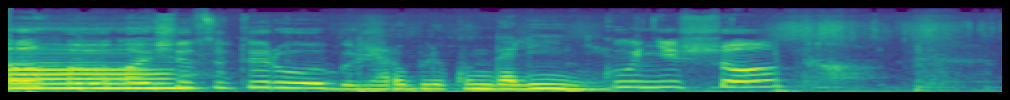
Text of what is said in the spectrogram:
Ага, а що це ти робиш? Я роблю кундаліні. Куні що?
